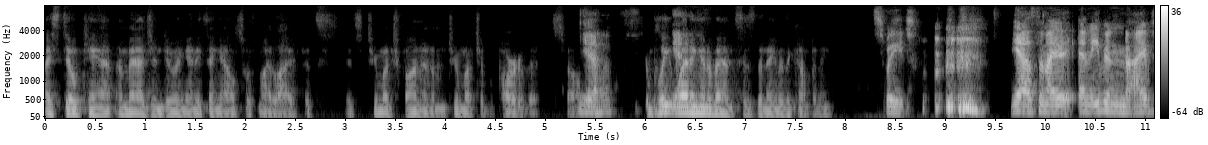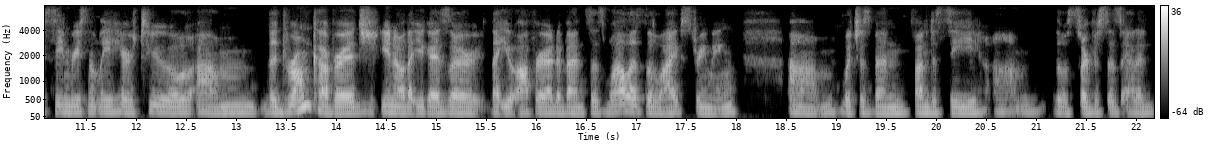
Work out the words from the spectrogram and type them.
i still can't imagine doing anything else with my life it's it's too much fun and i'm too much of a part of it so yeah complete yeah. wedding and events is the name of the company Sweet. yes, and I and even I've seen recently here too um, the drone coverage. You know that you guys are that you offer at events as well as the live streaming um, which has been fun to see um, those services added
